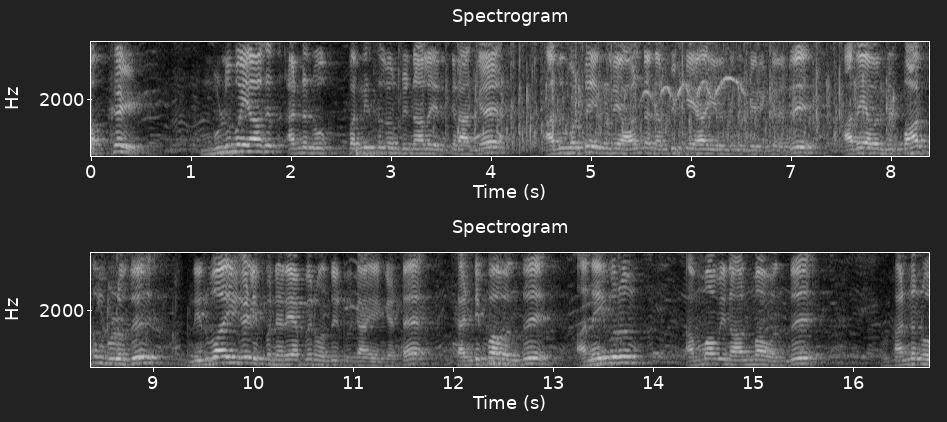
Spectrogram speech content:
மக்கள் முழுமையாக அண்ணன் ஓ பன்னீர்செல்வம் பின்னால இருக்கிறாங்க. அது மட்டும் எங்களுடைய ஆழ்ந்த நம்பிக்கையாக இருந்து கொண்டிருக்கிறது. அதை அவர்கள் பார்க்கும் பொழுது நிர்வாகிகள் இப்போ நிறைய பேர் வந்துட்டு இருக்காங்க எங்கிட்ட கண்டிப்பாக வந்து அனைவரும் அம்மாவின் ஆன்மா வந்து அண்ணன் ஓ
